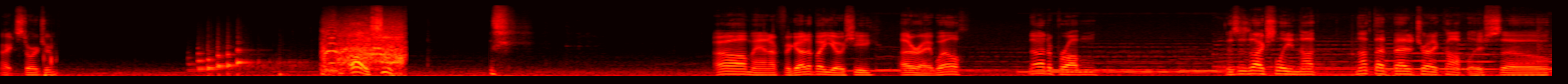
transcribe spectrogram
Alright, storage room. Oh, shoot! oh man, I forgot about Yoshi. Alright, well, not a problem. This is actually not not that bad to try to accomplish, so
